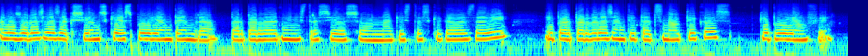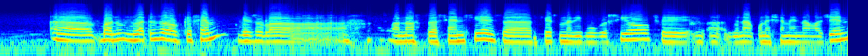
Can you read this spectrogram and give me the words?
Aleshores, les accions que es podrien prendre per part de l'administració són aquestes que acabes de dir i per part de les entitats nàutiques, què podríem fer? Uh, bueno, nosaltres el que fem des de la, la nostra essència és uh, fer-ne divulgació, fer, uh, donar coneixement a la gent,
